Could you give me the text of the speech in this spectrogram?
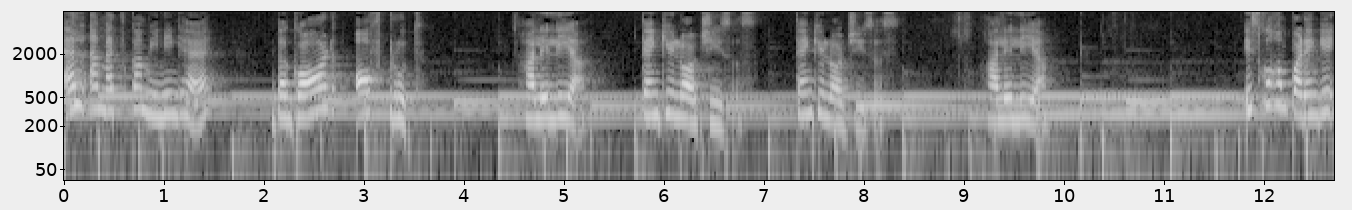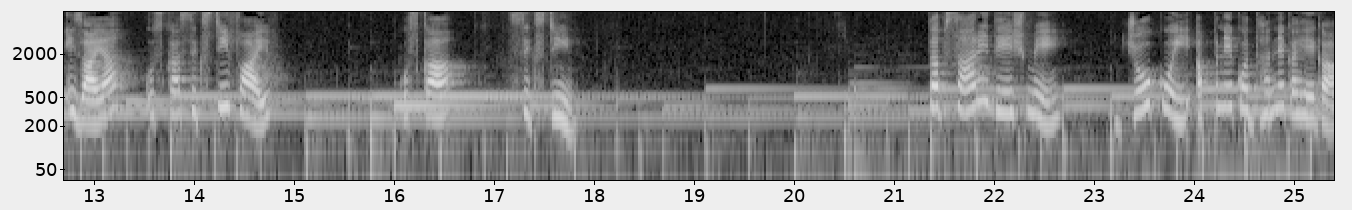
El Emeth का मीनिंग है the God of truth hallelujah thank you Lord Jesus thank you Lord Jesus hallelujah इसको हम पढ़ेंगे इजाया उसका 65 उसका 16 तब सारे देश में जो कोई अपने को धन्य कहेगा,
